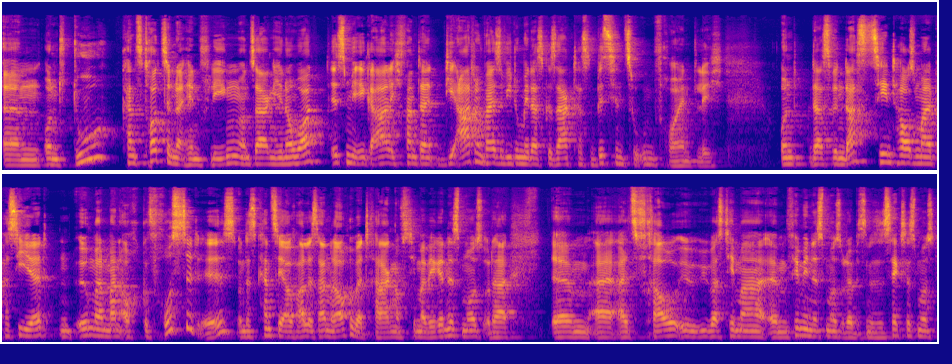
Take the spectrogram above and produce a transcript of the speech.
Ähm, und du kannst trotzdem dahin fliegen und sagen, you know what, ist mir egal, ich fand die Art und Weise, wie du mir das gesagt hast, ein bisschen zu unfreundlich. Und dass, wenn das 10.000 Mal passiert und irgendwann man auch gefrustet ist, und das kannst du ja auf alles andere auch übertragen, aufs Thema Veganismus oder ähm, äh, als Frau über das Thema ähm, Feminismus oder beziehungsweise Sexismus,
